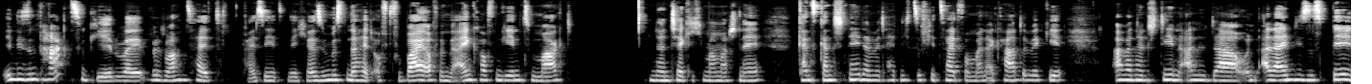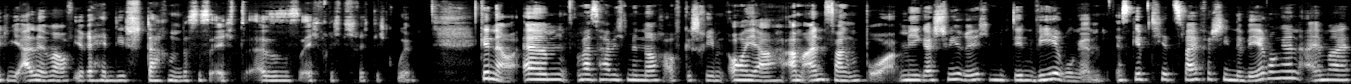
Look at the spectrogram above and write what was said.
in diesen Park zu gehen, weil wir machen es halt, weiß ich jetzt nicht, weil sie müssen da halt oft vorbei, auch wenn wir einkaufen gehen zum Markt. Und dann checke ich immer mal schnell, ganz, ganz schnell, damit halt nicht so viel Zeit von meiner Karte weggeht. Aber dann stehen alle da und allein dieses Bild, wie alle immer auf ihre Handys starren, das ist echt, also das ist echt richtig, richtig cool. Genau. Ähm, was habe ich mir noch aufgeschrieben? Oh ja, am Anfang, boah, mega schwierig mit den Währungen. Es gibt hier zwei verschiedene Währungen. Einmal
